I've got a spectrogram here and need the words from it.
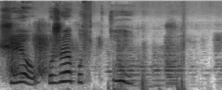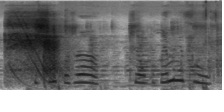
Чел, боже, пусти. Пусти, боже. Чел, купи мені фрукт.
